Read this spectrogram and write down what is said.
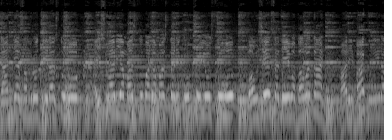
ધાન્ય સમૃદ્ધિરસ્તુ હો ઐશ્વર્યમસ્તુ બલમસ્તરી કોક્ષયોસ્તુ હો વંશે સદેવ ભવતાન હરિભક્તિરા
